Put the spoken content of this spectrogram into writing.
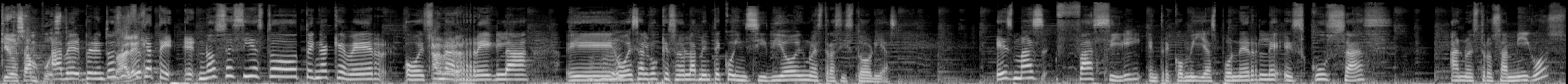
que os han puesto. A ver, pero entonces ¿Vale? fíjate, eh, no sé si esto tenga que ver o es A una ver. regla eh, o es algo que solamente coincidió en nuestras historias. Es más fácil, entre comillas, ponerle excusas a nuestros amigos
